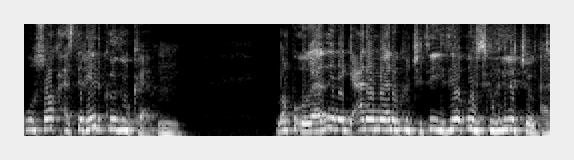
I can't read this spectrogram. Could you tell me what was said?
wuu soo kaxaystay reerkooduu keena Mm. Markuu ogaaday inay gacana meelo ku jirtay iyo qoyskoodii la joogto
